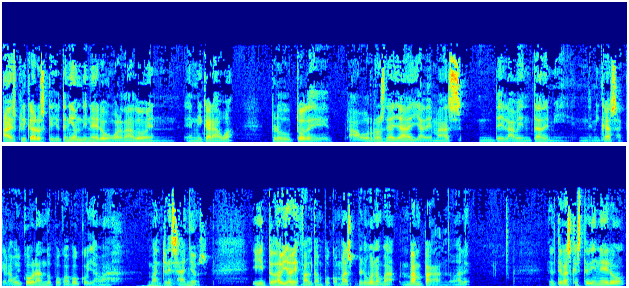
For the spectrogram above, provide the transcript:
a explicaros que yo tenía un dinero guardado en, en Nicaragua, producto de ahorros de allá y además de la venta de mi, de mi casa, que la voy cobrando poco a poco, ya va, van tres años y todavía le falta un poco más, pero bueno, va, van pagando, ¿vale? El tema es que este dinero,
